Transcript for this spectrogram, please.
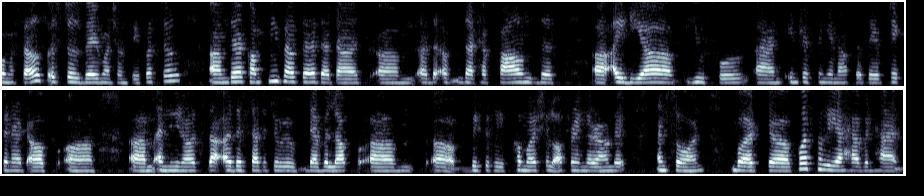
for myself is still very much on paper still. Um, there are companies out there that are um, uh, uh, that have found this uh, idea useful and interesting enough that they've taken it up uh, um, and you know st- uh, they've started to develop um, uh, basically commercial offering around it and so on. But personally, I haven't had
